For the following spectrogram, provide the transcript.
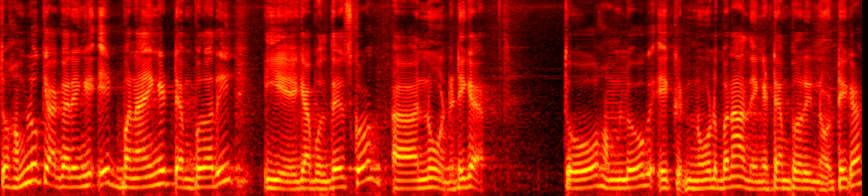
तो हम लोग क्या करेंगे? एक बनाएँगे टेम्पोररी ये क्या बोलते हैं इसको? नोड ठीक है? तो हम लोग एक नोड बना देंगे टेम्पोररी नोड ठीक है?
